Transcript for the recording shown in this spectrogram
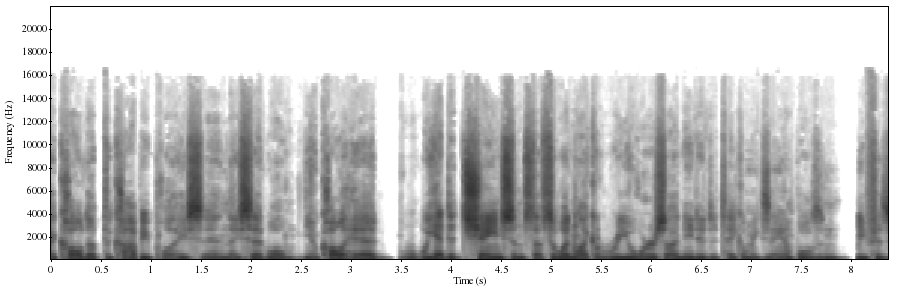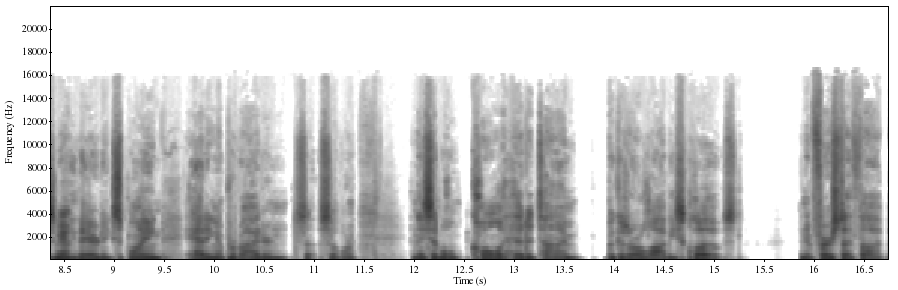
I called up the copy place, and they said, "Well, you know, call ahead." We had to change some stuff, so it wasn't like a reorder. So I needed to take them examples and be physically Yeah. there to explain adding a provider and so, so forth. And they said, "Well, call ahead of time because our lobby's closed." And at first, I thought,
